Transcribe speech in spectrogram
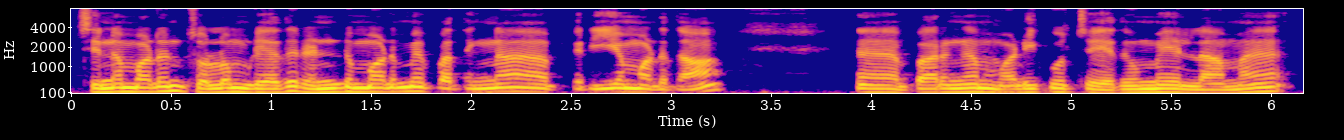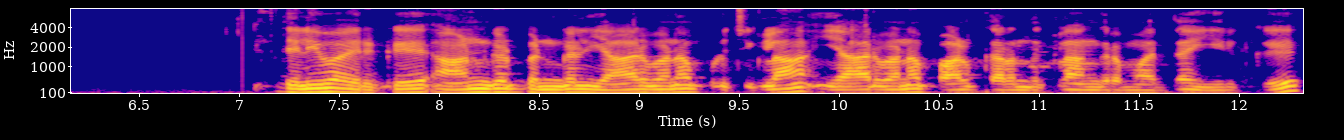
சின்ன மாடுன்னு சொல்ல முடியாது. ரெண்டு மாடுமே பார்த்தீங்கன்னா பெரிய மாடு தான் பாருங்கள் மடிக்கூச்சம் எதுவுமே இல்லாமல் தெளிவாக இருக்குது ஆண்கள் பெண்கள் யார் வேணால் பிடிச்சிக்கலாம் யார் வேணால் பால் கறந்துக்கலாங்கிற மாதிரி தான் இருக்குது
